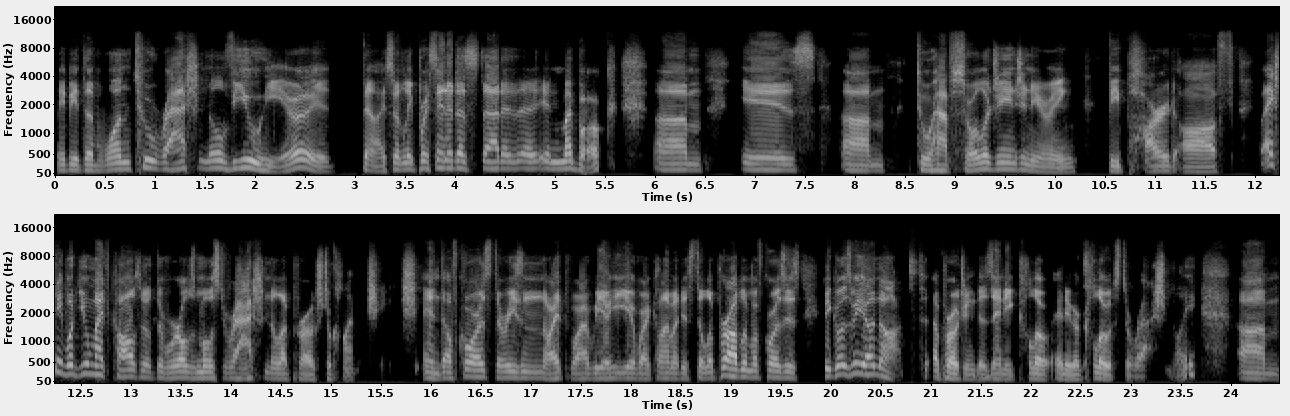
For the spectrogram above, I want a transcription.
maybe the one too rational view here. It, I certainly presented as that in my book. Um, is um, to have solar engineering be part of actually what you might call sort of the world's most rational approach to climate change. And of course, the reason right why we are here, why climate is still a problem, of course, is because we are not approaching this any clo- anywhere close to rationally. Um,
